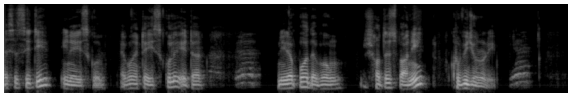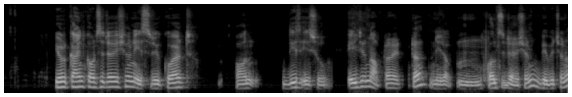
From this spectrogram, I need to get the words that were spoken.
necessity in a school এবং একটা স্কুলে এটার নিরাপদ এবং সতেজ পানি খুবই জরুরি। Your kind consideration is required on this issue এই জন্য আপনার একটা কনসিডারেশন বিবেচনা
